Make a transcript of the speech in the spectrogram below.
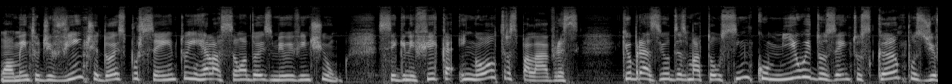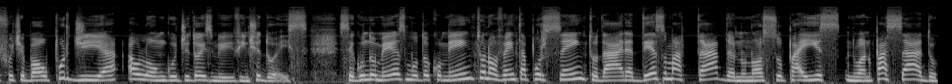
um aumento de 22% em relação a 2021. Significa, em outras palavras, que o Brasil desmatou 5.200 campos de futebol por dia ao longo de 2022. Segundo o mesmo documento, 90% da área desmatada no nosso país no ano passado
